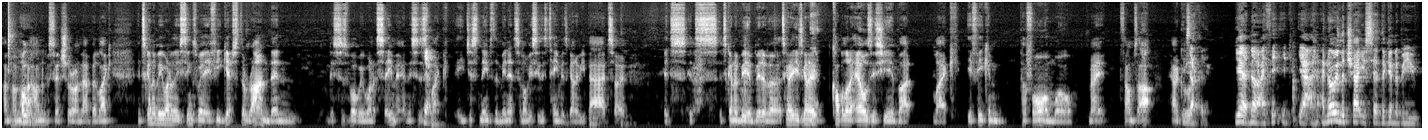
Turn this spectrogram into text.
I'm, I'm Oh. not 100 percent sure on that, but like it's going to be one of these things where if he gets the run, then this is what we want to see, man. This is Yeah. like he just needs the minutes, and obviously this team is going to be bad, so it's it's it's going to be a bit of a it's going to he's going to cop a lot of L's this year, but like if he can perform, well, mate, thumbs up. How good? Exactly. Yeah, no, I think yeah, I know in the chat you said they're going to be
